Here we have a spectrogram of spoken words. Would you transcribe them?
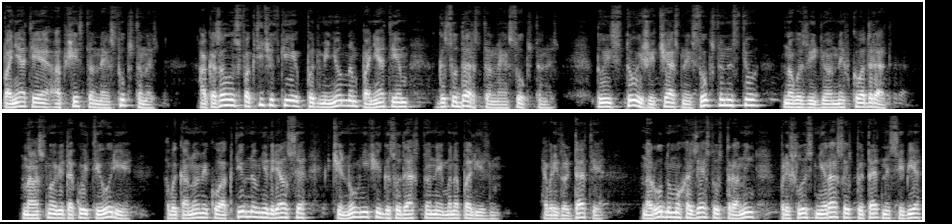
понятие «общественная собственность» оказалось фактически подмененным понятием «государственная собственность», то есть той же частной собственностью, но возведенной в квадрат. На основе такой теории в экономику активно внедрялся чиновничий государственный монополизм. В результате народному хозяйству страны пришлось не раз испытать на себе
